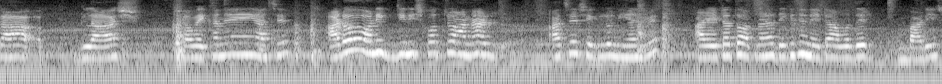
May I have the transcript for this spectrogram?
কা গ্লাস সব এখানেই আছে। আরও অনেক জিনিসপত্র আনার আছে সেগুলো নিয়ে আসবে। আর এটা তো আপনারা দেখেছেন এটা আমাদের বাড়ির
